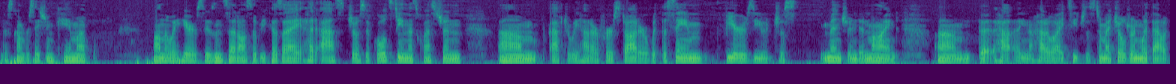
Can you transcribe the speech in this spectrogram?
this conversation came up on the way here. Susan said also because I had asked Joseph Goldstein this question um, after we had our first daughter, with the same fears you just mentioned in mind. Um, that how you know how do I teach this to my children without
